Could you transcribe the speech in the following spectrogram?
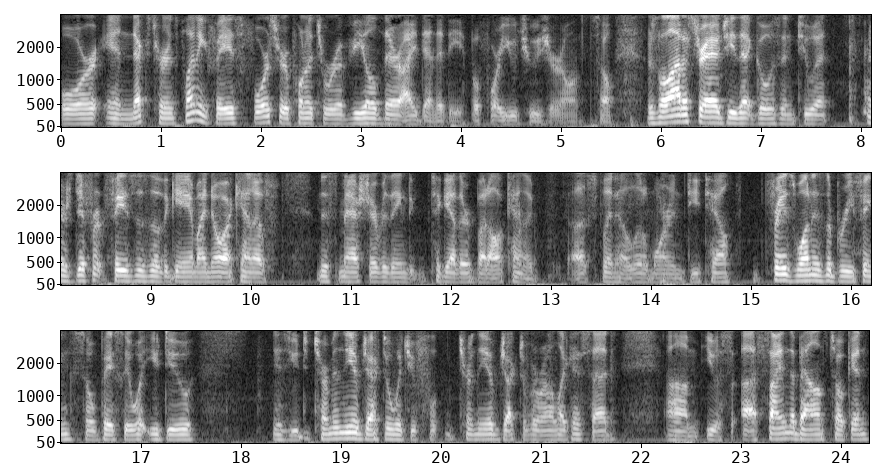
or in next turn's planning phase, force your opponent to reveal their identity before you choose your own. So there's a lot of strategy that goes into it. There's different phases of the game. I know I kind of mismatched everything together, but I'll kind of uh, explain it a little more in detail. Phase one is the briefing. So basically, what you do is you determine the objective, which you fl- turn the objective around, like I said. Um, you ass- assign the balance token.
